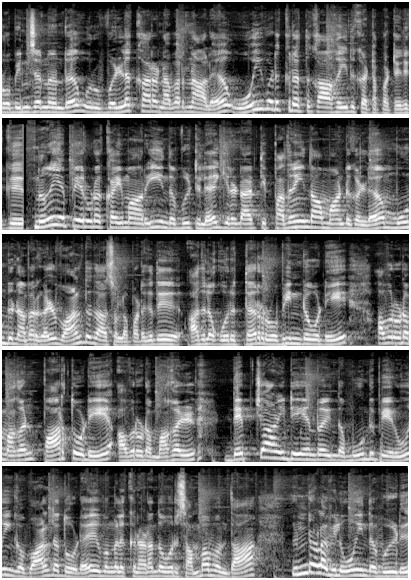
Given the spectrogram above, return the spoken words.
ரொபின்சன் என்ற ஒரு வெள்ளக்கார நபர்னால ஓய்வெடுக்கிறதுக்காக இது கட்டப்பட்டிருக்கு. நிறைய பேரோட கைமாறி இந்த வீட்டில் இரண்டாயிரத்தி பதினைந்தாம் ஆண்டுகளில் மூன்று நபர்கள் வாழ்ந்ததா சொல்லப்படுகிறது. அதில் ஒருத்தர் ரொபின்டோடே அவரோட மகன் பார்த்தோடே அவரோட மகள் டெப்சானி டே என்ற இந்த மூன்று பேரும் இங்கே வாழ்ந்ததோட இவங்களுக்கு நடந்த ஒரு சம்பவம் தான் இன்றளவிலும் இந்த வீடு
